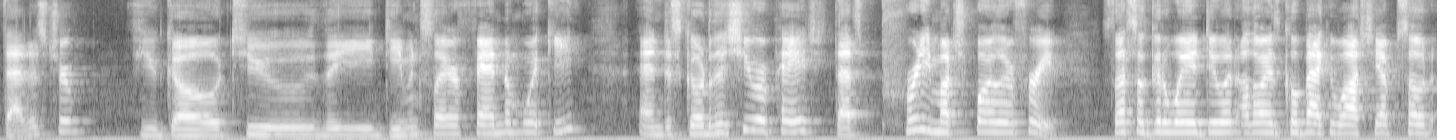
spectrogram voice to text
That is true. If you go to the Demon Slayer fandom wiki and just go to the Shira page, that's pretty much spoiler free. So that's a good way to do it. Otherwise, go back and watch the episode.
